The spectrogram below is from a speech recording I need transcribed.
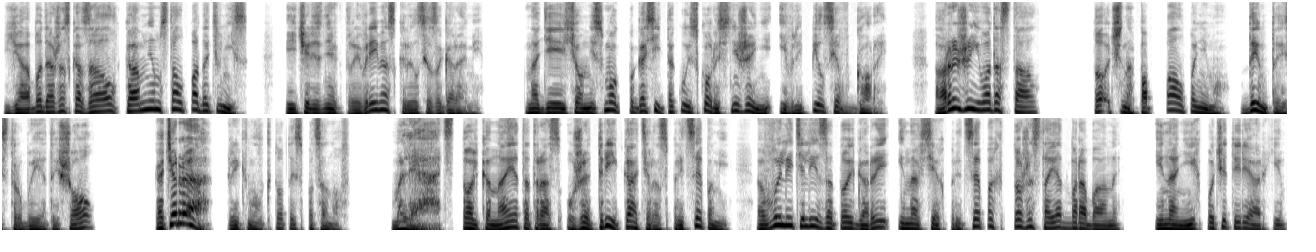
Я бы даже сказал, камнем стал падать вниз. И через некоторое время скрылся за горами. Надеюсь, он не смог погасить такую скорость снижения и влепился в горы. А рыжий его достал. Точно, попал по нему. Дым-то из трубы этой шел. «Катера!» — крикнул кто-то из пацанов. Млять, только на этот раз уже три катера с прицепами вылетели из-за той горы, и на всех прицепах тоже стоят барабаны, и на них по четыре архи.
